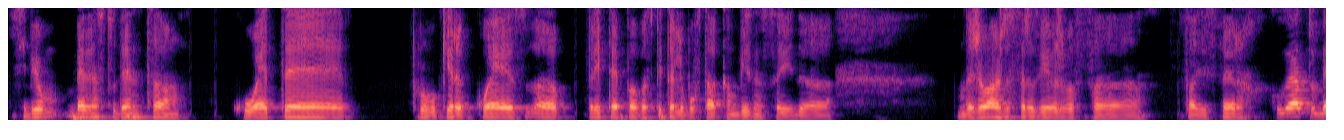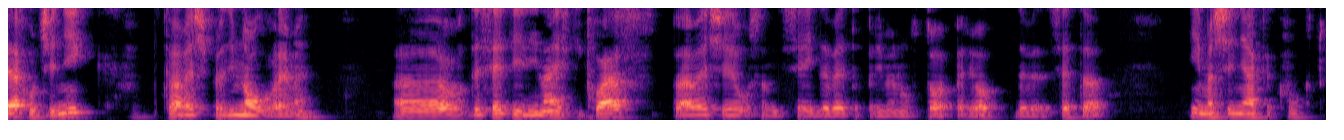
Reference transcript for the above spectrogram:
си бил беден студент. Кое те провокира? Кое при теб възпита любовта към бизнеса и да, да желаш да се развиваш в тази сфера? Когато бях ученик, това беше преди много време, в 10-11 клас това беше 89-та, примерно в този период, 90-та. Имаше някакво като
